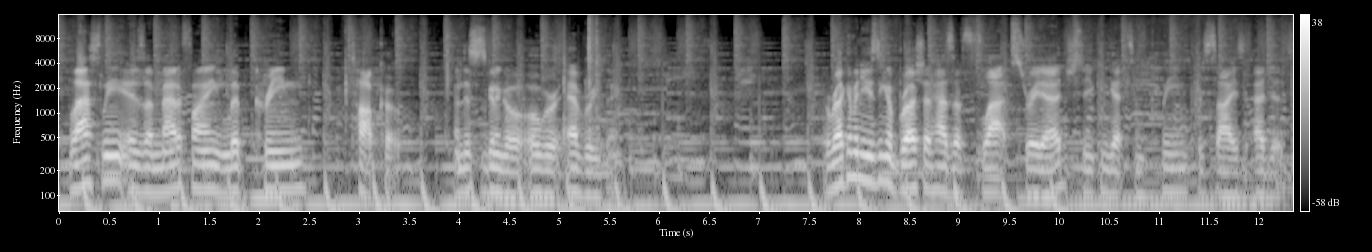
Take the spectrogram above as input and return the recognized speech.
Lastly is a mattifying lip cream top coat. And this is gonna go over everything. I recommend using a brush that has a flat straight edge so you can get some clean, precise edges.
